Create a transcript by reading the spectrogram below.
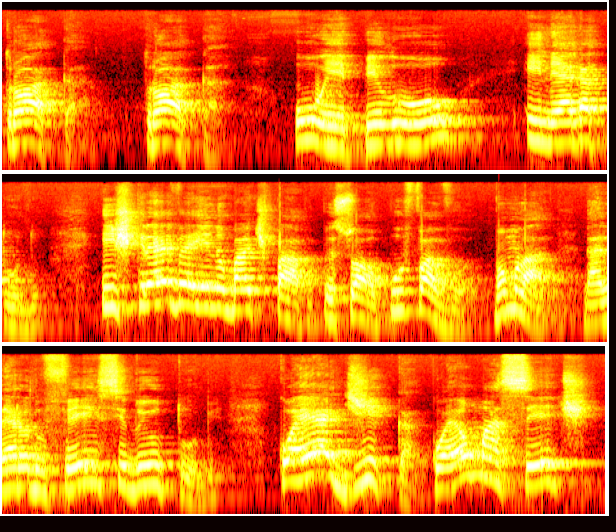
troca, troca o E pelo OU e nega tudo. Escreve aí no bate-papo, pessoal, por favor. Vamos lá, galera do Face e do YouTube. Qual é a dica? Qual é o macete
